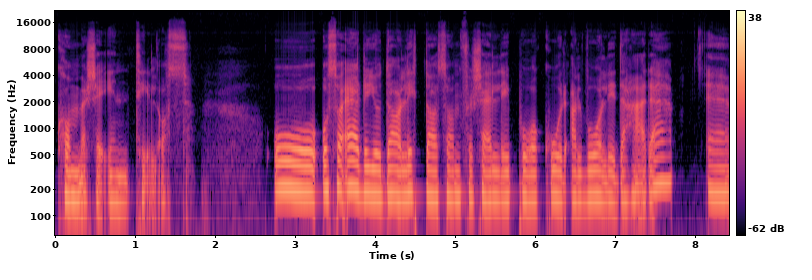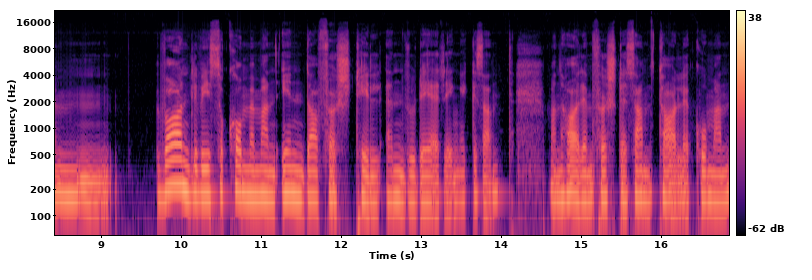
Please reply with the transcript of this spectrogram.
kommer sig in till oss. Och, och så är det ju då lite sån försäljning på hur allvarlig det här är. Um, vanligtvis så kommer man in då först till en värdering, inte sant? Man har en första samtal där man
